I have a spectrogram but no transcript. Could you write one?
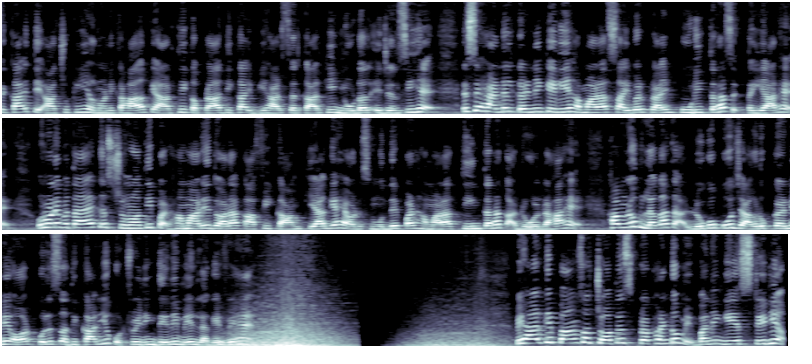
शिकायतें आ चुकी है। उन्होंने कहा की आर्थिक अपराध इकाई बिहार सरकार की नोडल एजेंसी है। इसे हैंडल करने के लिए हमारा साइबर क्राइम पूरी पूरी तरह से तैयार है। उन्होंने बताया कि इस चुनौती पर हमारे द्वारा काफ़ी काम किया गया है और इस मुद्दे पर हमारा तीन तरह का रोल रहा है। हम लोग लगातार लोगों को जागरूक करने और पुलिस अधिकारियों को ट्रेनिंग देने में लगे हुए हैं। बिहार के पाँच प्रखंडों में बनेंगे स्टेडियम।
